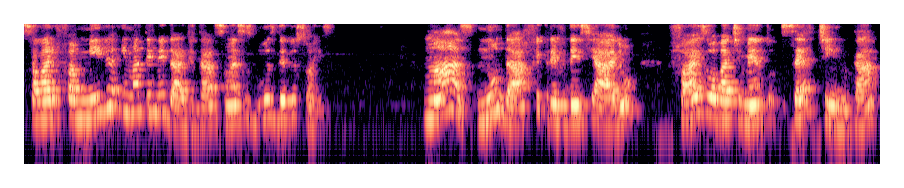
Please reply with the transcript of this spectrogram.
salário família e maternidade, tá? São essas duas deduções. Mas no DARF previdenciário faz o abatimento certinho, tá?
